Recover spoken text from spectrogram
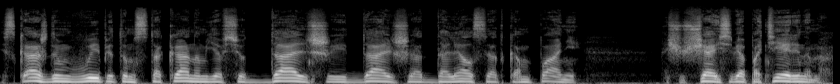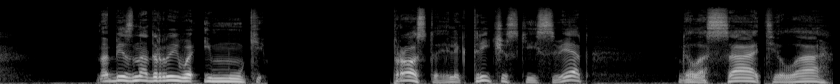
И с каждым выпитым стаканом я все дальше и дальше отдалялся от компании, ощущая себя потерянным, но без надрыва и муки. Просто электрический свет, голоса, тела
